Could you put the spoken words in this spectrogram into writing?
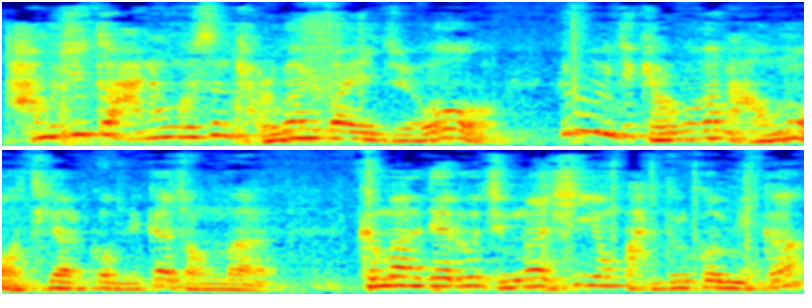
아무 짓도 안 한 것은 결과를 봐야죠. 그리고 이제 결과가 나오면 어떻게 할 겁니까 정말. 그 말대로 정말 시용 만들 겁니까?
